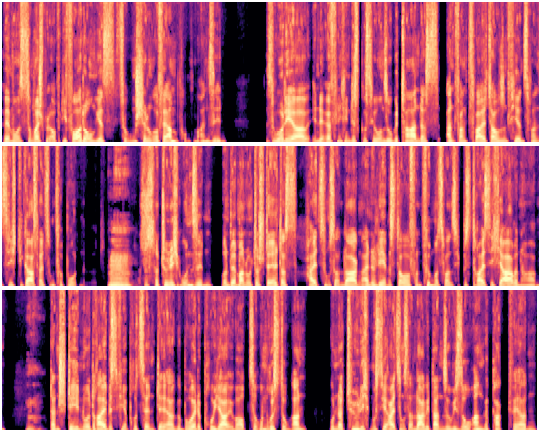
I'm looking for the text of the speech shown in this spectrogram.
Wenn wir uns zum Beispiel auch die Forderung jetzt zur Umstellung auf Wärmepumpen ansehen, es wurde ja in der öffentlichen Diskussion so getan, dass Anfang 2024 die Gasheizung verboten wird. Mhm. Das ist natürlich Unsinn. Und wenn man unterstellt, dass Heizungsanlagen eine Lebensdauer von 25 bis 30 Jahren haben, mhm. dann stehen nur drei bis vier Prozent der Gebäude pro Jahr überhaupt zur Umrüstung an. Und natürlich muss die Heizungsanlage dann sowieso angepackt werden.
